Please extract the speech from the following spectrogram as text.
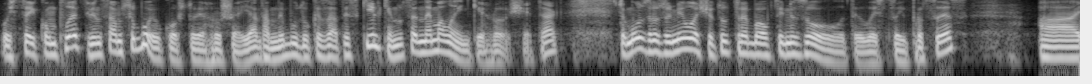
ось цей комплект він сам собою коштує грошей. Я там не буду казати скільки, ну це не маленькі гроші. Так тому зрозуміло, що тут треба оптимізовувати весь цей процес. А,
